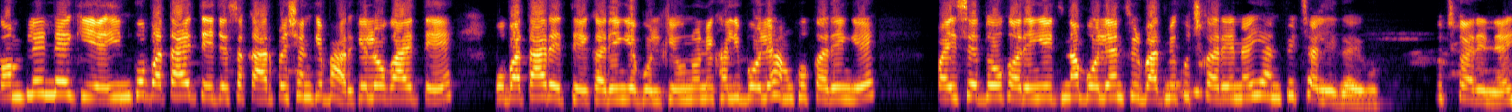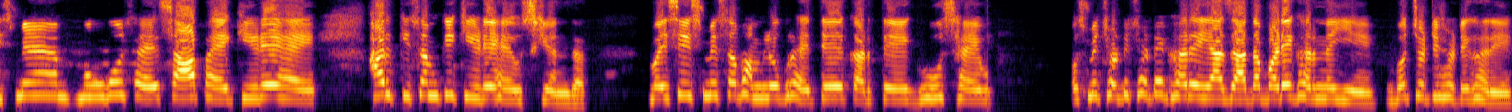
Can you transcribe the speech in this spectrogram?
कंप्लेंट नहीं किए। इनको बताए थे जैसे कारपोरेशन के बाहर के लोग आए थे वो बता रहे थे करेंगे बोल के। उन्होंने खाली बोले हमको करेंगे। पैसे दो करेंगे। इतना बोले फिर बाद में कुछ करे नहीं फिर चले गए वो। कुछ करे नहीं। इसमें मुंगूस है सांप है कीड़े है। हर किस्म के कीड़े है उसके अंदर। वैसे इसमें सब हम लोग रहते करते घूस है उसमें छोटे छोटे घर है यहाँ ज़्यादा बड़े घर नहीं है बहुत छोटे छोटे घर है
